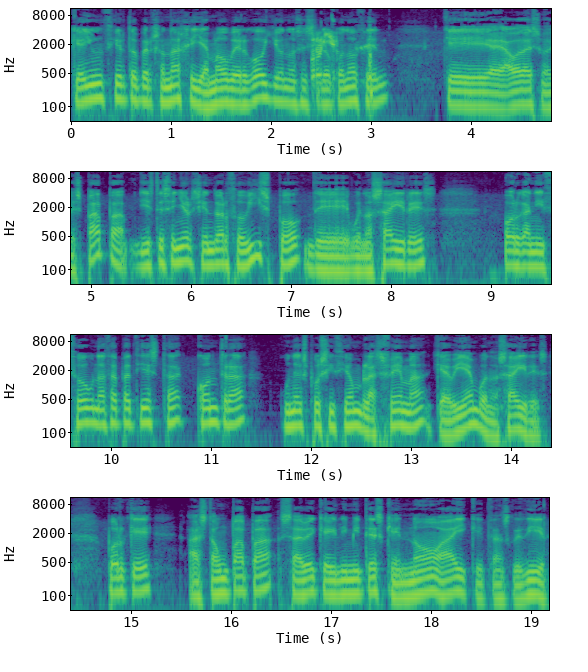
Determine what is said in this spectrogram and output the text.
que hay un cierto personaje llamado Bergoglio, no sé si lo conocen, que ahora es, es papa, y este señor, siendo arzobispo de Buenos Aires, organizó una zapatiesta contra una exposición blasfema que había en Buenos Aires, porque hasta un papa sabe que hay límites que no hay que transgredir.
